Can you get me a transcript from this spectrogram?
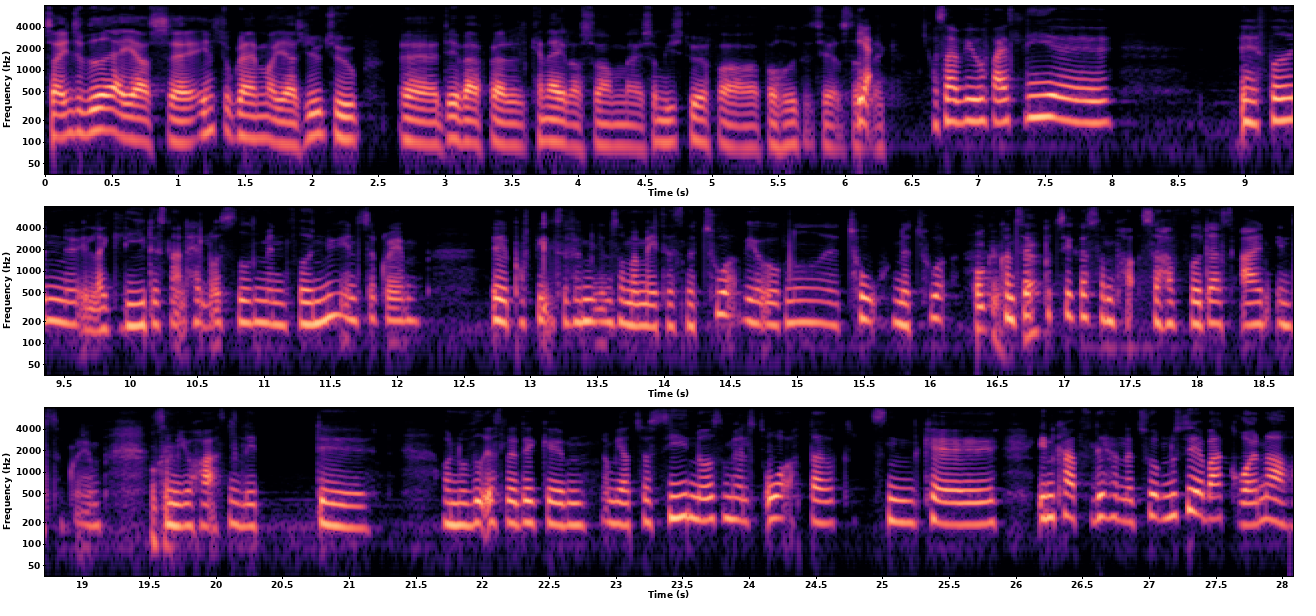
Så indtil videre er jeres uh, Instagram og jeres YouTube, uh, det er i hvert fald kanaler, som, uh, som I styrer for, for hovedkvarteret stadigvæk. Ja. Og så har vi jo faktisk lige øh, øh, fået en, eller ikke lige, det er snart halvt år siden, men fået en ny Instagram øh, profil til familien, som er Matas Natur. Vi har åbnet øh, to natur-konceptbutikker, okay, ja. som har, så har fået deres egen Instagram, okay. som jo har sådan lidt... Øh, og nu ved jeg slet ikke, øh, om jeg tør sige noget som helst ord, der sådan kan indkapsle det her natur. Men nu siger jeg bare grønnere,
